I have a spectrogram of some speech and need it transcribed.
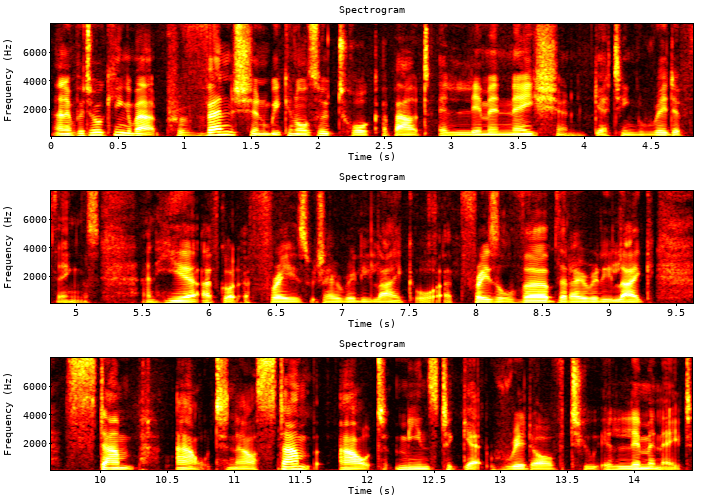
And if we're talking about prevention, we can also talk about elimination, getting rid of things. And here I've got a phrase which I really like, or a phrasal verb that I really like stamp out. Now, stamp out means to get rid of, to eliminate.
